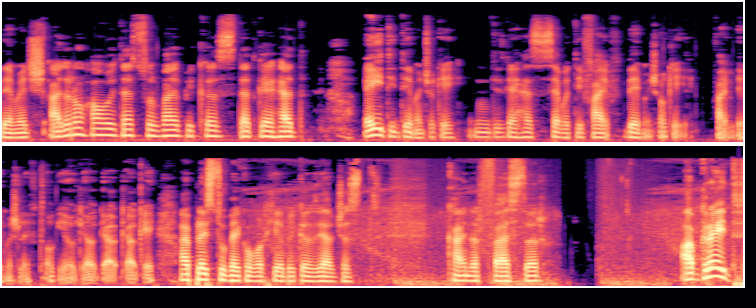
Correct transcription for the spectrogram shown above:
damage. I don't know how that survived because that guy had 80 damage. Okay. And this guy has 75 damage. Okay. 5 damage left. Okay, okay, okay, okay, okay. I placed two back over here because they are just kind of faster. Upgrade!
